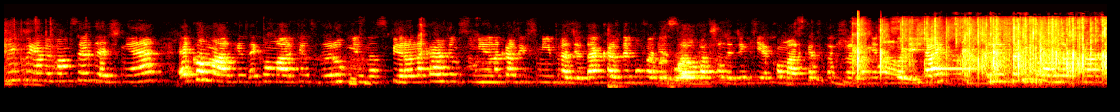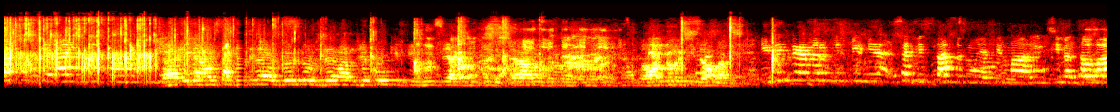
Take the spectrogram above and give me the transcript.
Dziękujemy Wam serdecznie. Ekomarket, Ekomarket również nas wspiera na każdym w sumie, na każdej w sumie imprezie, tak? Każdy bufet jest zaopatrzony dzięki Ekomarket, także nie tylko dzisiaj. Taki nas wspiera i to jest Ja, ja ostatnio tyle ogórków, że mam dwie półki w piwnicy, jak mi ktoś chciał, to ogórki do nas. I dziękujemy również firmie Service Staff, to jest moja firma eventowa.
